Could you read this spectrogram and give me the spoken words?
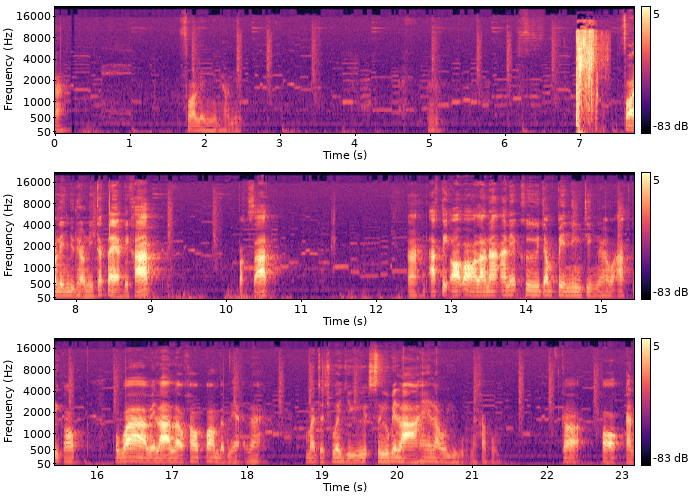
อะฟอร์เรนอยู่แถวนี้ฟอร์เรนอยู่แถวนี้ก็แตกเลยครับ ปักซัด อะอาร์ติออฟออกแล้วนะ อันนี้คือจำเป็นจริง ๆ นะครับอาร์ติออฟเพราะว่าเวลาเราเข้าป้อมแบบเนี้ยนะ มันจะช่วยยื้อซื้อเวลาให้เราอยู่นะครับผม ก็ออกกัน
